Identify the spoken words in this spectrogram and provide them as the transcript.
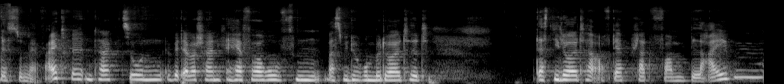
desto mehr weitere Interaktionen wird er wahrscheinlich hervorrufen, was wiederum bedeutet, dass die Leute auf der Plattform bleiben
